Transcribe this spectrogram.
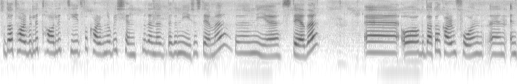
Så da tar, vil det ta litt tid for kalven å bli kjent med denne, dette nye systemet, det nye stedet. Eh, og da kan kalven få en, en, en,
